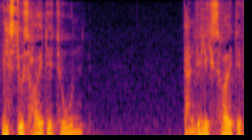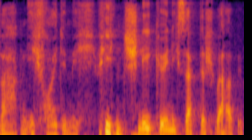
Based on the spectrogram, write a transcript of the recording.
Willst du's heute tun? Dann will ich's heute wagen. Ich freute mich. Wie ein Schneekönig, sagt der Schwabe.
